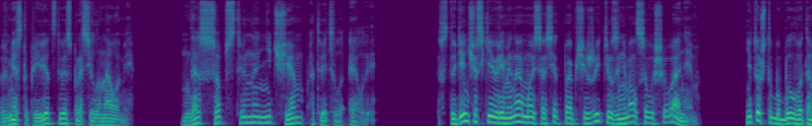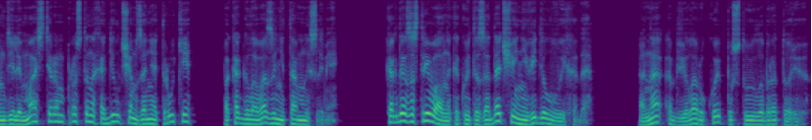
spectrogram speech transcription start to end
Вместо приветствия спросила Наоми. «Да, собственно, ничем», — ответила Элви. В студенческие времена мой сосед по общежитию занимался вышиванием. Не то чтобы был в этом деле мастером, просто находил чем занять руки, пока голова занята мыслями. Когда застревал на какой-то задаче и не видел выхода. Она обвела рукой пустую лабораторию.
